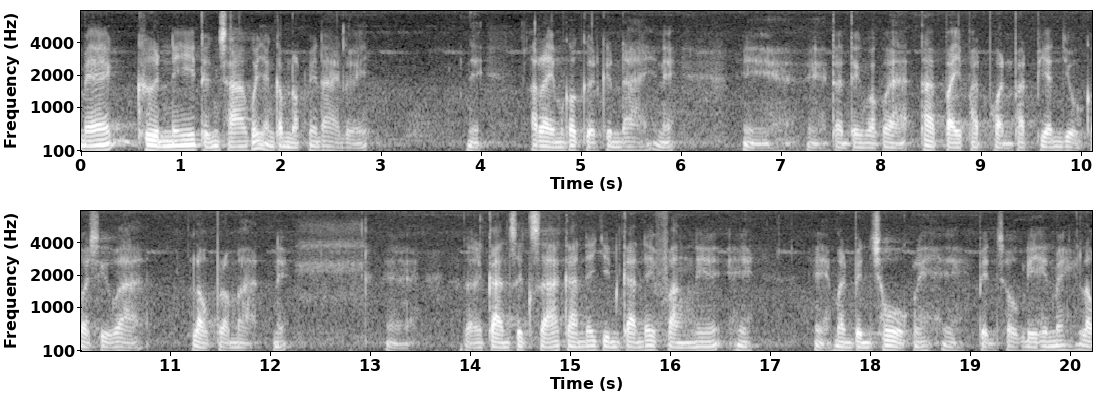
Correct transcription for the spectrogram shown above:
แม้คืนนี้ถึงเช้าก็ยังกำหนดไม่ได้เลยนี่อะไรมันก็เกิดขึ้นได้เนี่ยท่านถึงบอกว่า ถ้าไปผัดผ่อนผัดเพี้ยนอยู่ก็ชื่อว่าเราประมาทเนี่ยแต่การศึกษาการได้ยินการได้ฟังนี่ มันเป็นโชคเลยเป็นโชคดีเห็นไหมเรา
